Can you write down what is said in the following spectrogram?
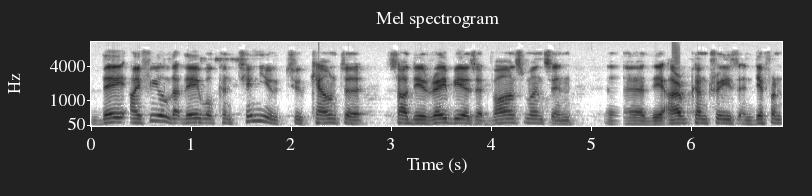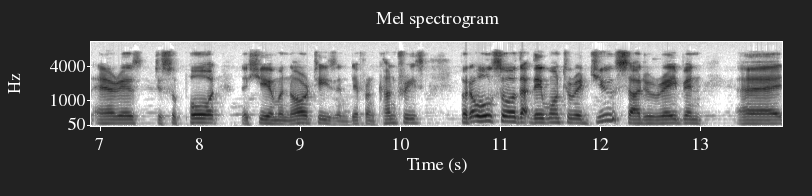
they, I feel that they will continue to counter Saudi Arabia's advancements in uh, the Arab countries and different areas to support the Shia minorities in different countries, but also that they want to reduce Saudi Arabian uh,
